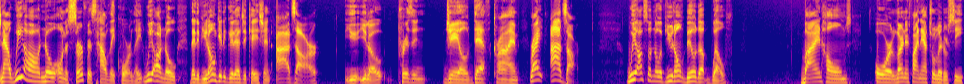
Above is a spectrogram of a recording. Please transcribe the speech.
Now, we all know on the surface how they correlate. We all know that if you don't get a good education, odds are you you know, prison, jail, death, crime, right? Odds are. We also know if you don't build up wealth, buying homes or learning financial literacy,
